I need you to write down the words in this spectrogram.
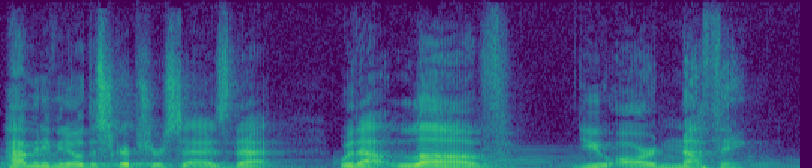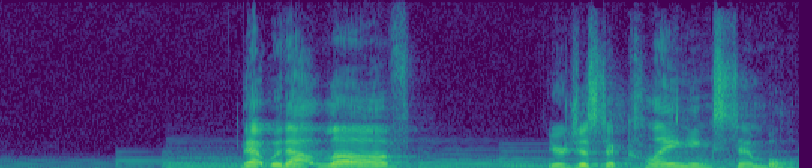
How many of you know the scripture says that without love, you are nothing? That without love, you're just a clanging cymbal.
